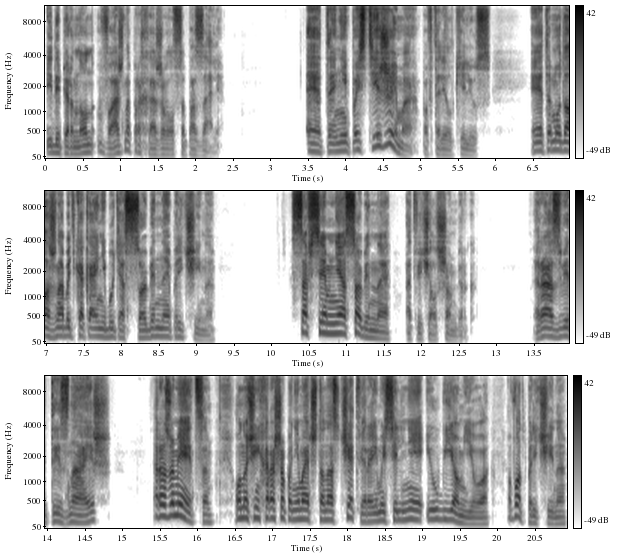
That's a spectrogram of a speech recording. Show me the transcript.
И Депернон важно прохаживался по зале. Это непостижимо, повторил Келюс. Этому должна быть какая-нибудь особенная причина. Совсем не особенная, отвечал Шомберг. Разве ты знаешь? Разумеется, он очень хорошо понимает, что нас четверо, и мы сильнее и убьем его. Вот причина.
